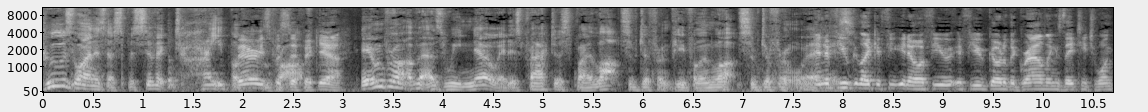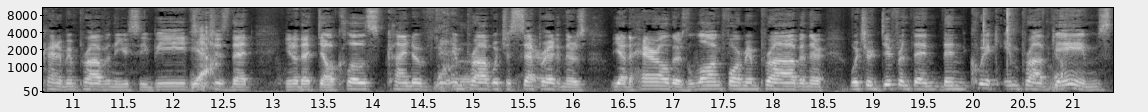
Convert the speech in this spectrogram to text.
Whose line is a specific type of Very improv. specific, yeah. Improv, as we know it, is practiced by lots of different people in lots of different ways. And if you like, if you you know, if you if you go to the Groundlings, they teach one kind of improv, and the UCB Yeah. teaches that you know that Del Close kind of improv, which is separate. And there's yeah, the Harold, there's long form improv, and there which are different than than quick improv games.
